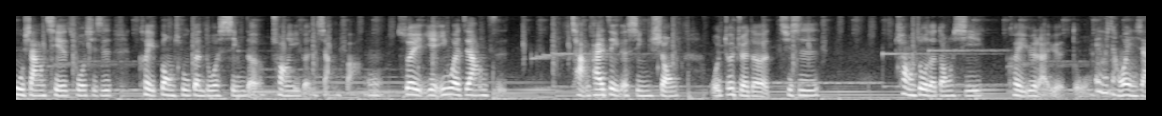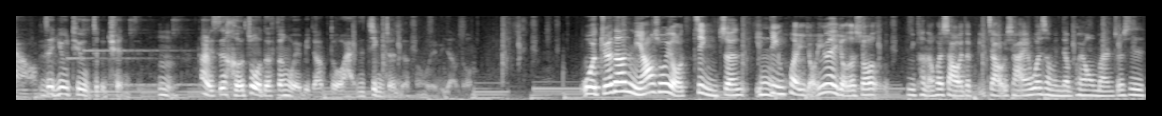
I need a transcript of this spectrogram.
互相切磋，其实可以蹦出更多新的创意跟想法。嗯，所以也因为这样子，敞开自己的心胸。我就觉得，其实创作的东西可以越来越多。哎，我想问一下哦，这 YouTube 这个圈子，嗯，到底是合作的氛围比较多，还是竞争的氛围比较多？我觉得你要说有竞争，一定会有，因为有的时候你可能会稍微的比较一下，哎，为什么你的朋友们就是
